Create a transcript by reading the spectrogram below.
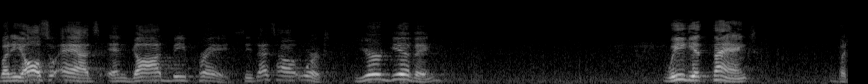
but he also adds, and God be praised. See, that's how it works. You're giving, we get thanked, but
